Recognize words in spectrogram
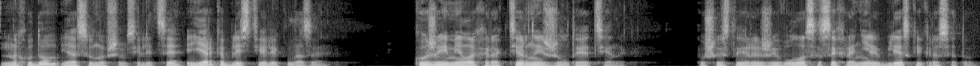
На худом и осунувшемся лице ярко блестели глаза. Кожа имела характерный желтый оттенок. Пушистые рыжие волосы сохранили блеск и красоту,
